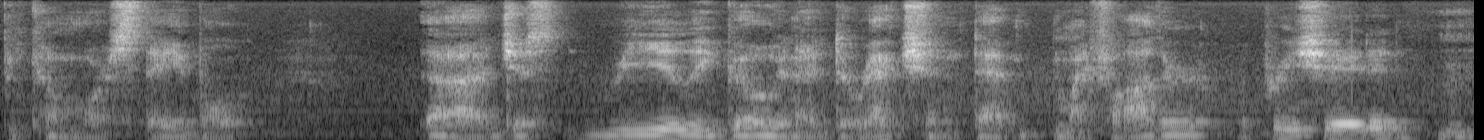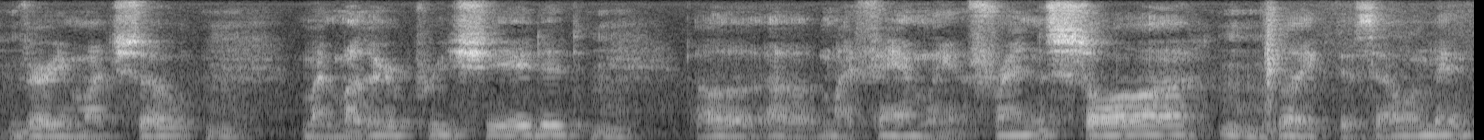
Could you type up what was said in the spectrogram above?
become more stable, uh, just really go in a direction that my father appreciated, very much so, my mother appreciated. Uh, uh, my family and friends saw mm. like this element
